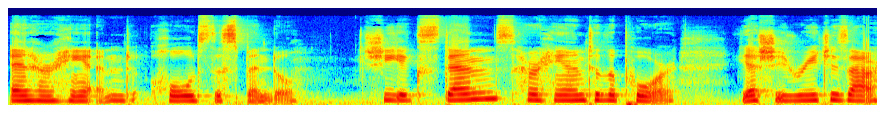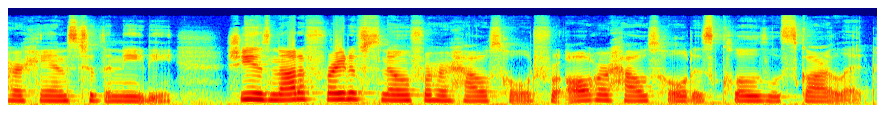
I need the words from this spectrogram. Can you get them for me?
and her hand holds the spindle. She extends her hand to the poor, yes, she reaches out her hands to the needy. She is not afraid of snow for her household, for all her household is clothed with scarlet.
